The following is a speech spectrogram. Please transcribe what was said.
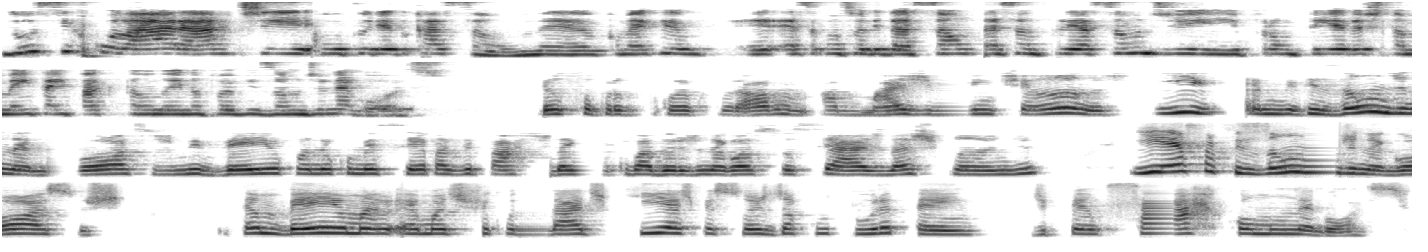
do circular arte, cultura e educação, né? Como é que essa consolidação, essa ampliação de fronteiras também está impactando aí na tua visão de negócio? Eu sou produtora cultural há mais de 20 anos e a minha visão de negócios me veio quando eu comecei a fazer parte da incubadora de negócios sociais da Splend. E essa visão de negócios também é uma, é uma dificuldade que as pessoas da cultura têm, de pensar como um negócio.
